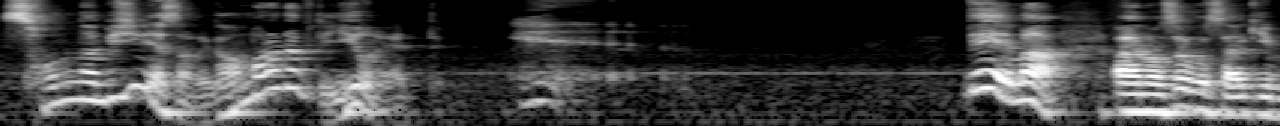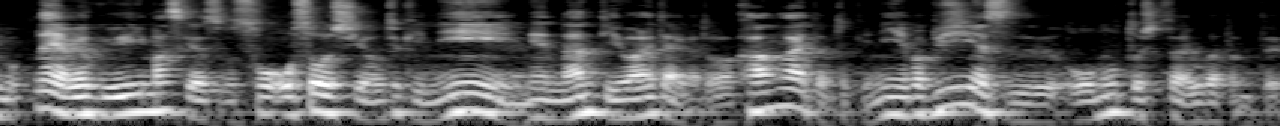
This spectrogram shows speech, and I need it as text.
そんなビジネスなんで頑張らなくていいよねって。へでまああのそれこそ最近もねよく言いますけどそお葬式の時に、ねなんて言われたいかとか考えた時にやっぱビジネスをもっとしたらよかったって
